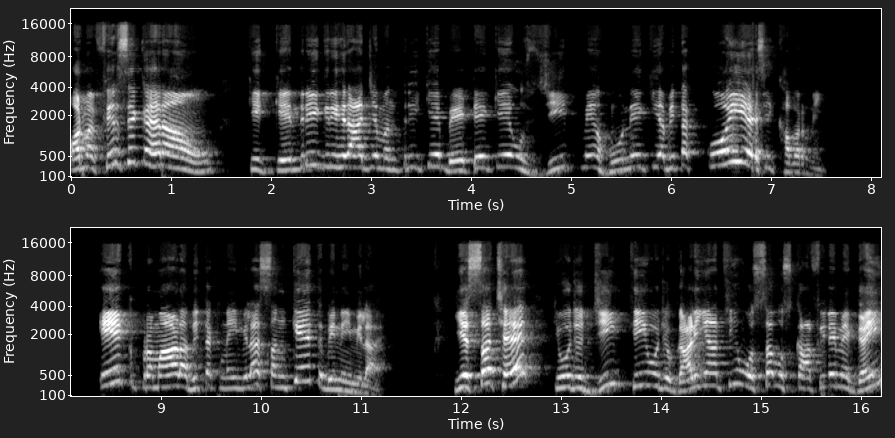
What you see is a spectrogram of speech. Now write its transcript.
और मैं फिर से कह रहा हूँ कि केंद्रीय गृह राज्य मंत्री के बेटे के उस जीप में होने की अभी तक कोई ऐसी खबर नहीं। एक प्रमाण अभी तक नहीं मिला, संकेत भी नहीं मिला है। ये सच है कि वो जो जीप थी, वो जो गाड़ियाँ थी, वो सब उस काफिले में गई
